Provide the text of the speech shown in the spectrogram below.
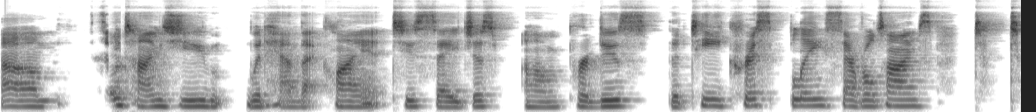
Um, sometimes you would have that client to say just um, produce the T crisply several times. T, t,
